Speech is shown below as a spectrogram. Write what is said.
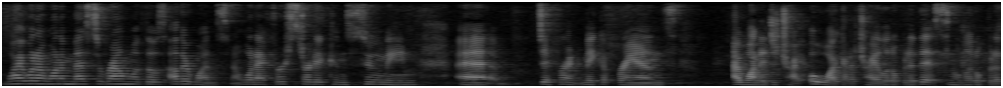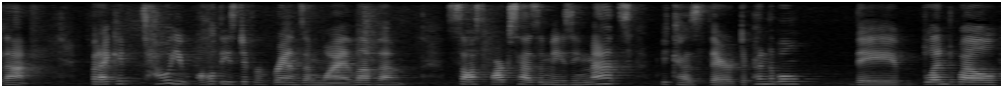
Why would I want to mess around with those other ones? Now, when I first started consuming uh, different makeup brands, I wanted to try, oh, I got to try a little bit of this and a little bit of that. But I could tell you all these different brands and why I love them. Saucebox has amazing mattes because they're dependable, they blend well,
